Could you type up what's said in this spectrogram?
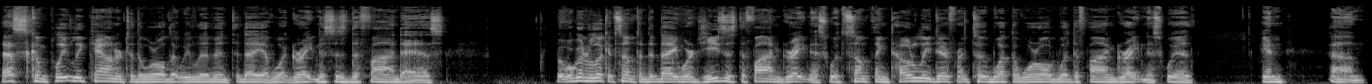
that's completely counter to the world that we live in today of what greatness is defined as. But we're going to look at something today where Jesus defined greatness with something totally different to what the world would define greatness with. And, um,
